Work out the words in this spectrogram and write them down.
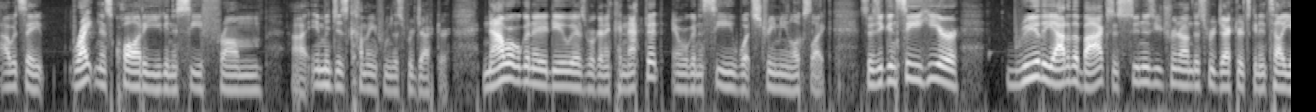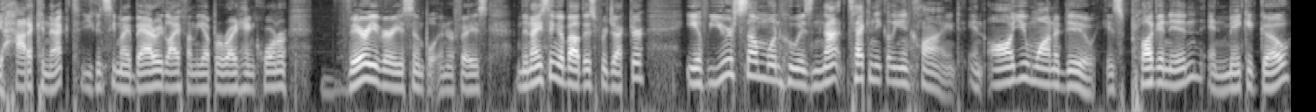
I would say, brightness quality you're going to see from uh, images coming from this projector. Now what we're going to do is we're going to connect it and we're going to see what streaming looks like. So as you can see here, really out of the box, as soon as you turn on this projector, it's going to tell you how to connect. You can see my battery life on the upper right hand corner. Very, very simple interface. The nice thing about this projector, if you're someone who is not technically inclined and all you want to do is plug it in and make it go,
